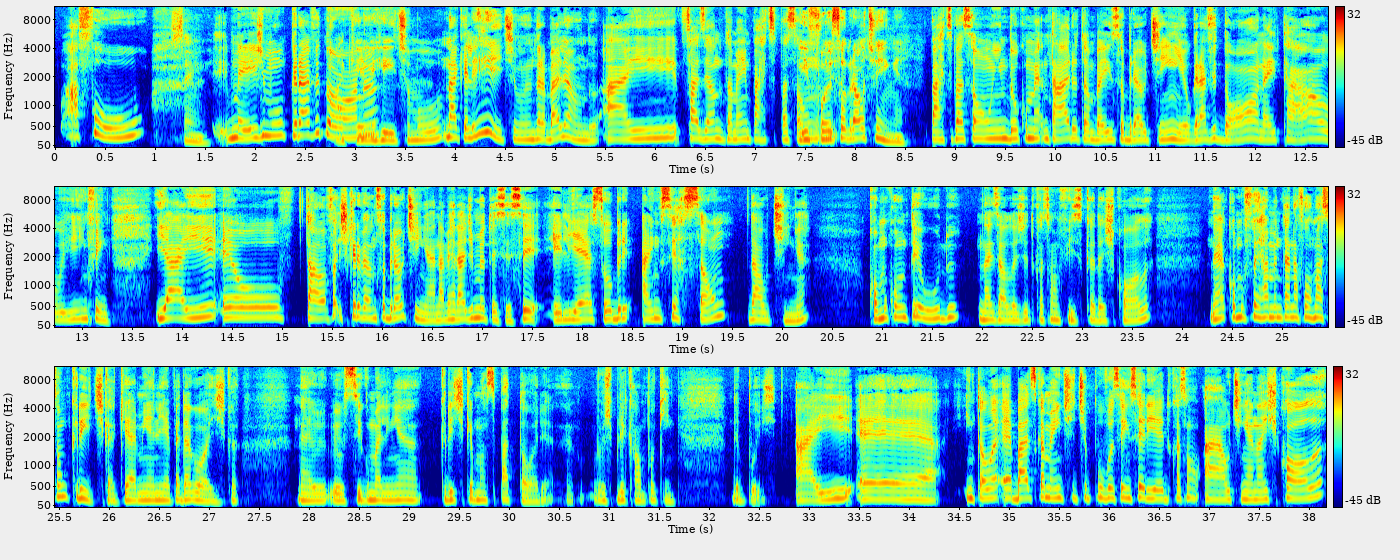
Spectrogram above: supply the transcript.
a full, Sim. mesmo gravidona. Aquele ritmo. Naquele ritmo, trabalhando. Aí, fazendo também participação. E foi sobre a Altinha. Participação em documentário também sobre a Altinha, eu gravidona e tal, e enfim. E aí eu tava escrevendo sobre a Altinha. Na verdade, meu TCC, ele é sobre a inserção da Altinha como conteúdo nas aulas de educação física da escola, né? Como ferramenta na formação crítica, que é a minha linha pedagógica. Né? Eu, eu sigo uma linha crítica emancipatória. Vou explicar um pouquinho depois. Aí é. Então é basicamente tipo você inserir a educação, a altinha na escola,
